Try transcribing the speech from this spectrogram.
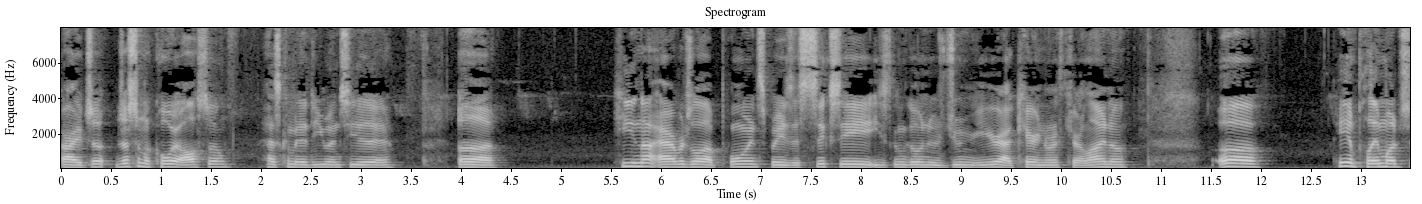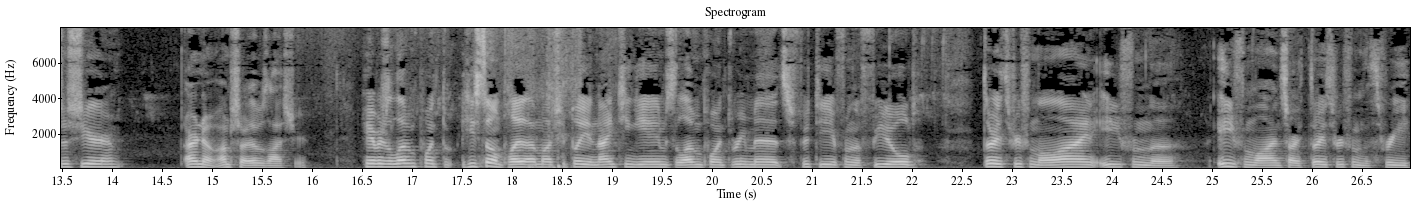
All right, Justin McCoy also has committed to UNC today. Uh, he did not average a lot of points, but he's a six eight. He's gonna go into his junior year at Cary, North Carolina. Uh, he didn't play much this year. Or no, I'm sorry, that was last year. He averaged 11.3. He still didn't play that much. He played in 19 games, 11.3 minutes, 58 from the field, 33 from the line, 80 from the 80 from the line. Sorry, 33 from the three.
